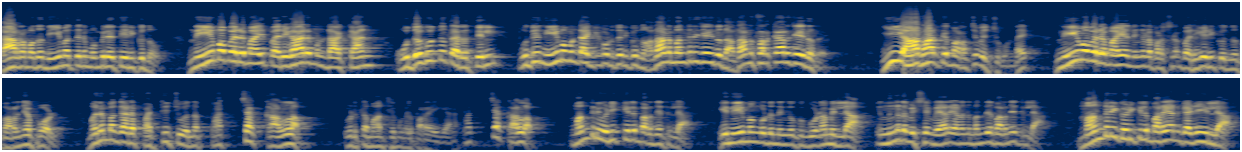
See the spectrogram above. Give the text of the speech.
കാരണം അത് നിയമത്തിന് മുമ്പിലെത്തിയിരിക്കുന്നു. നിയമപരമായി പരിഹാരമുണ്ടാക്കാൻ ഉതകുന്ന തരത്തിൽ പുതിയ നിയമം ഉണ്ടാക്കി കൊടുത്തിരിക്കുന്നു. അതാണ് മന്ത്രി ചെയ്തത്. അതാണ് സർക്കാർ ചെയ്തത്. ഈ യാഥാർത്ഥ്യം മറച്ചു വെച്ചുകൊണ്ട് നിയമപരമായി നിങ്ങളുടെ പ്രശ്നം പരിഹരിക്കുമെന്ന് പറഞ്ഞപ്പോൾ മുനമ്പങ്കാരെ പറ്റിച്ചു എന്ന പച്ചക്കള്ളം ഇവിടുത്തെ മാധ്യമങ്ങൾ പറയുകയാണ്. പച്ചക്കള്ളം. മന്ത്രി ഒരിക്കലും പറഞ്ഞിട്ടില്ല ഈ നിയമം കൊണ്ട് നിങ്ങൾക്ക് ഗുണമില്ല. നിങ്ങളുടെ വിഷയം വേറെയാണെന്ന് മന്ത്രി പറഞ്ഞിട്ടില്ല. മന്ത്രിക്ക് ഒരിക്കലും പറയാൻ കഴിയില്ല.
